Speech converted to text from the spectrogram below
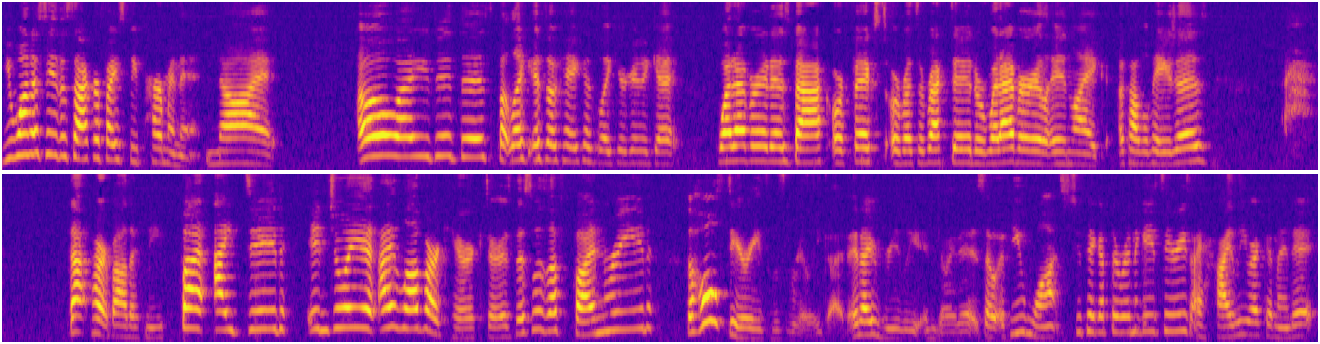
you want to see the sacrifice be permanent, not, oh, I did this, but like, it's okay because like you're going to get whatever it is back or fixed or resurrected or whatever in like a couple pages. That part bothered me, but I did enjoy it. I love our characters. This was a fun read. The whole series was really good and I really enjoyed it. So if you want to pick up the Renegade series, I highly recommend it.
